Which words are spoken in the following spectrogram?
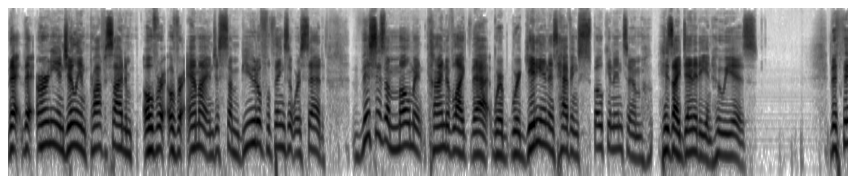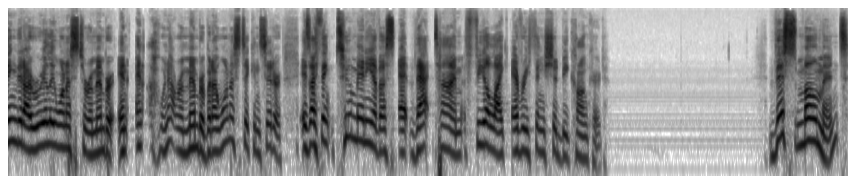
that, that Ernie and Jillian prophesied over, over Emma, and just some beautiful things that were said. This is a moment kind of like that where, where Gideon is having spoken into him his identity and who he is the thing that I really want us to remember, and, and uh, well, not remember, but I want us to consider, is I think too many of us at that time feel like everything should be conquered. This moment,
